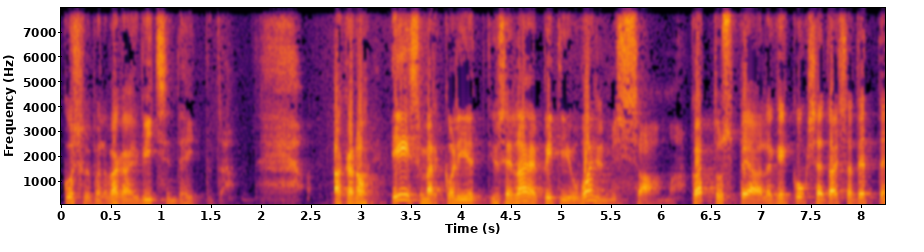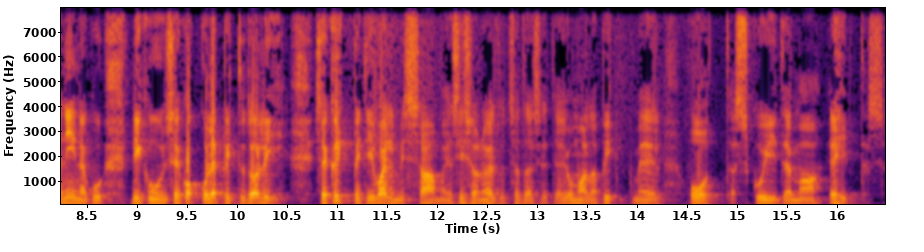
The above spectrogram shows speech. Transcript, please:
kus võib-olla väga ei viitsinud ehitada aga noh, eesmärk oli, et ju see laev pidi ju valmis saama, katus peale, kõik uksed, asjad ette, nii nagu, nagu see kokku lepitud oli. see kõik pidi valmis saama ja siis on öeldud sedasi, et ja jumala pikk meel ootas, kui tema ehitas.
